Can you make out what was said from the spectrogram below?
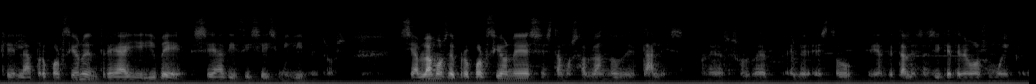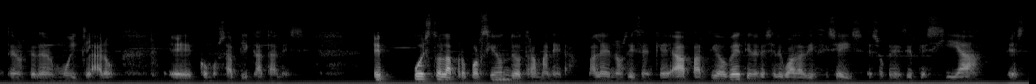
que la proporción entre A y B sea 16 milímetros. Si hablamos de proporciones estamos hablando de tales, resolver esto mediante tales, así que tenemos que tener muy claro eh, cómo se aplica tales. He puesto la proporción de otra manera, ¿vale? Nos dicen que A partido B tiene que ser igual a 16, eso quiere decir que si A es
